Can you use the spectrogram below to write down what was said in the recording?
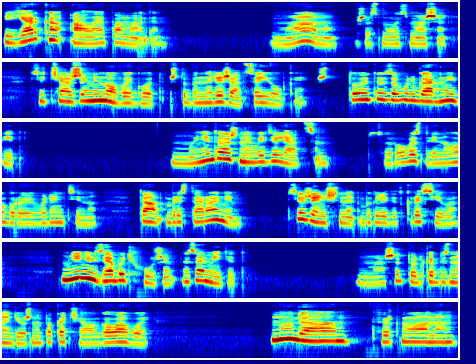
и ярко-алая помада. «Мама!» – ужаснулась Маша. «Сейчас же не Новый год, чтобы наряжаться елкой. Что это за вульгарный вид?» «Мы не должны выделяться», – сурово сдвинула брови Валентина. «Там, в ресторане, все женщины выглядят красиво. Мне нельзя быть хуже, заметят». Маша только безнадежно покачала головой. «Ну да», – фыркнула она,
